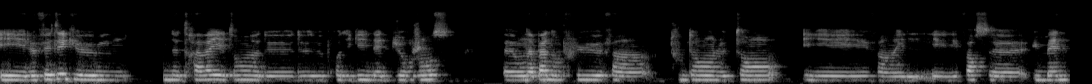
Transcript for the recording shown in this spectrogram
Et le fait est que hum, notre travail étant de, de prodiguer une aide d'urgence, euh, on n'a pas non plus tout le temps le temps et, les, forces euh, humaines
